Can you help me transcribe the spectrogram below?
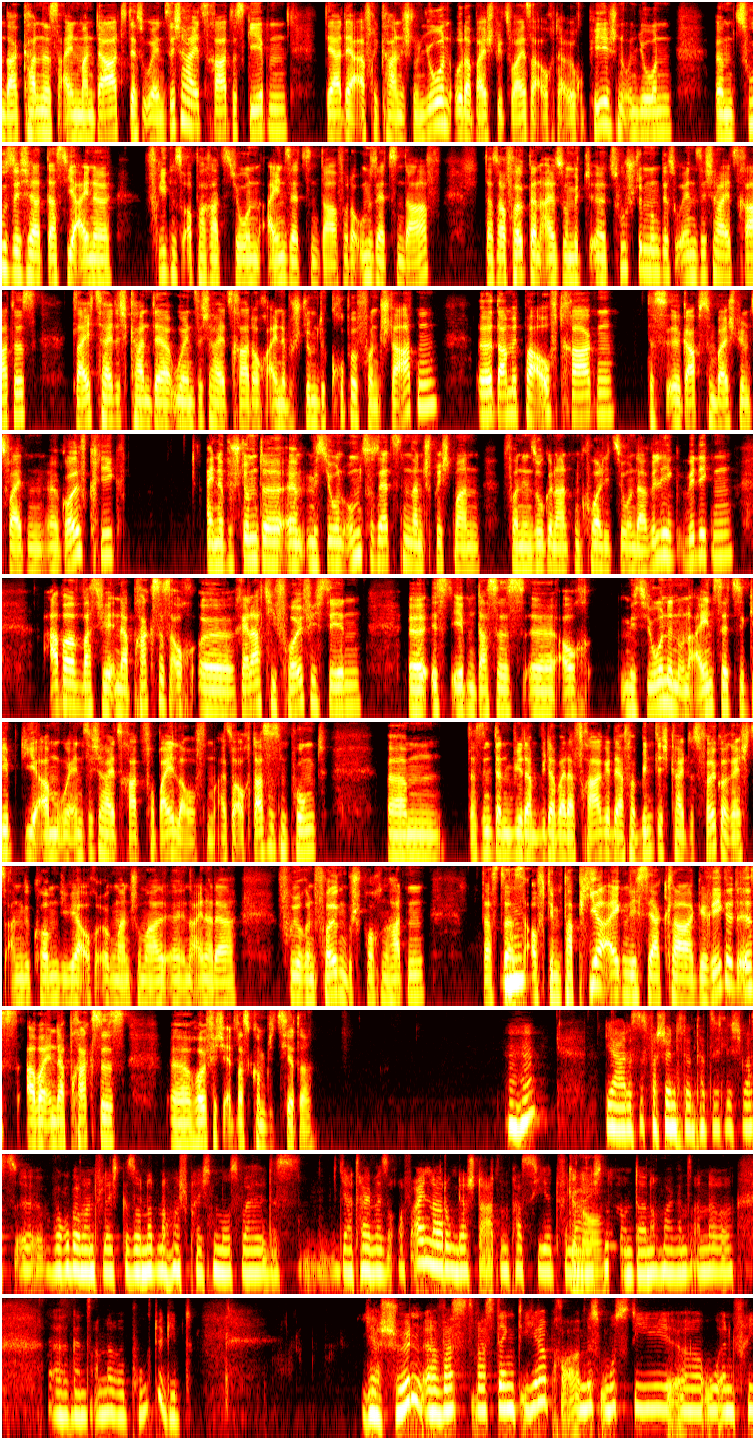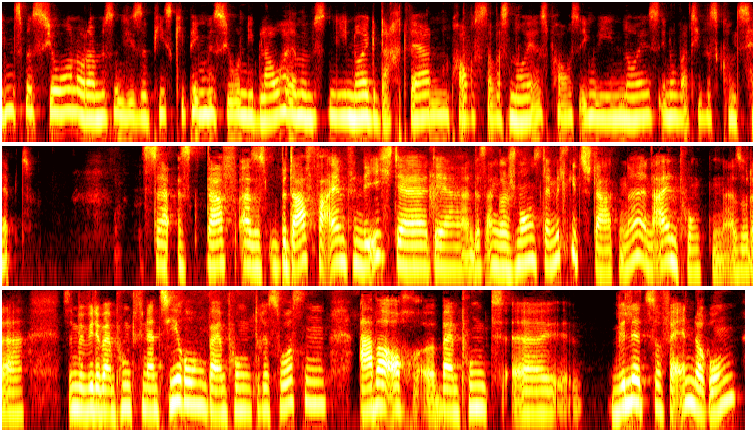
Und da kann es ein Mandat des UN-Sicherheitsrates geben, der der Afrikanischen Union oder beispielsweise auch der Europäischen Union ähm, zusichert, dass sie eine Friedensoperation einsetzen darf oder umsetzen darf. Das erfolgt dann also mit äh, Zustimmung des UN-Sicherheitsrates. Gleichzeitig kann der UN-Sicherheitsrat auch eine bestimmte Gruppe von Staaten äh, damit beauftragen. Das äh, gab es zum Beispiel im Zweiten äh, Golfkrieg, eine bestimmte äh, Mission umzusetzen. Dann spricht man von den sogenannten Koalitionen der Willigen. Aber was wir in der Praxis auch äh, relativ häufig sehen, äh, ist eben, dass es auch Missionen und Einsätze gibt, die am UN-Sicherheitsrat vorbeilaufen. Also auch das ist ein Punkt, ähm, da sind dann wieder, wieder bei der Frage der Verbindlichkeit des Völkerrechts angekommen, die wir auch irgendwann schon mal äh, in einer der früheren Folgen besprochen hatten, dass das mhm. auf dem Papier eigentlich sehr klar geregelt ist, aber in der Praxis äh, häufig etwas komplizierter. Mhm. Ja, das ist wahrscheinlich dann tatsächlich was, äh, worüber man vielleicht gesondert nochmal sprechen muss, weil das ja teilweise auf Einladung der Staaten passiert vielleicht genau. ne? und da nochmal ganz andere, äh, ganz andere Punkte gibt. Ja, schön. Was, was denkt ihr? Muss, muss die UN-Friedensmission oder müssen diese Peacekeeping-Missionen, die Blauhelme, müssen die neu gedacht werden? Braucht es da was Neues? Braucht es irgendwie ein neues, innovatives Konzept? Es, darf, also es bedarf vor allem, finde ich, der, der, des Engagements der Mitgliedstaaten ne, in allen Punkten. Also da sind wir wieder beim Punkt Finanzierung, beim Punkt Ressourcen, aber auch äh, beim Punkt äh, Wille zur Veränderung.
